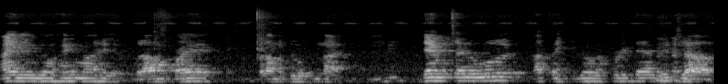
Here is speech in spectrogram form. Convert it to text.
I ain't even gonna hang my head, but I don't brag. But I'm gonna do it tonight. Mm-hmm. Damn it, Taylor Wood, I think you're doing a pretty damn good job.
